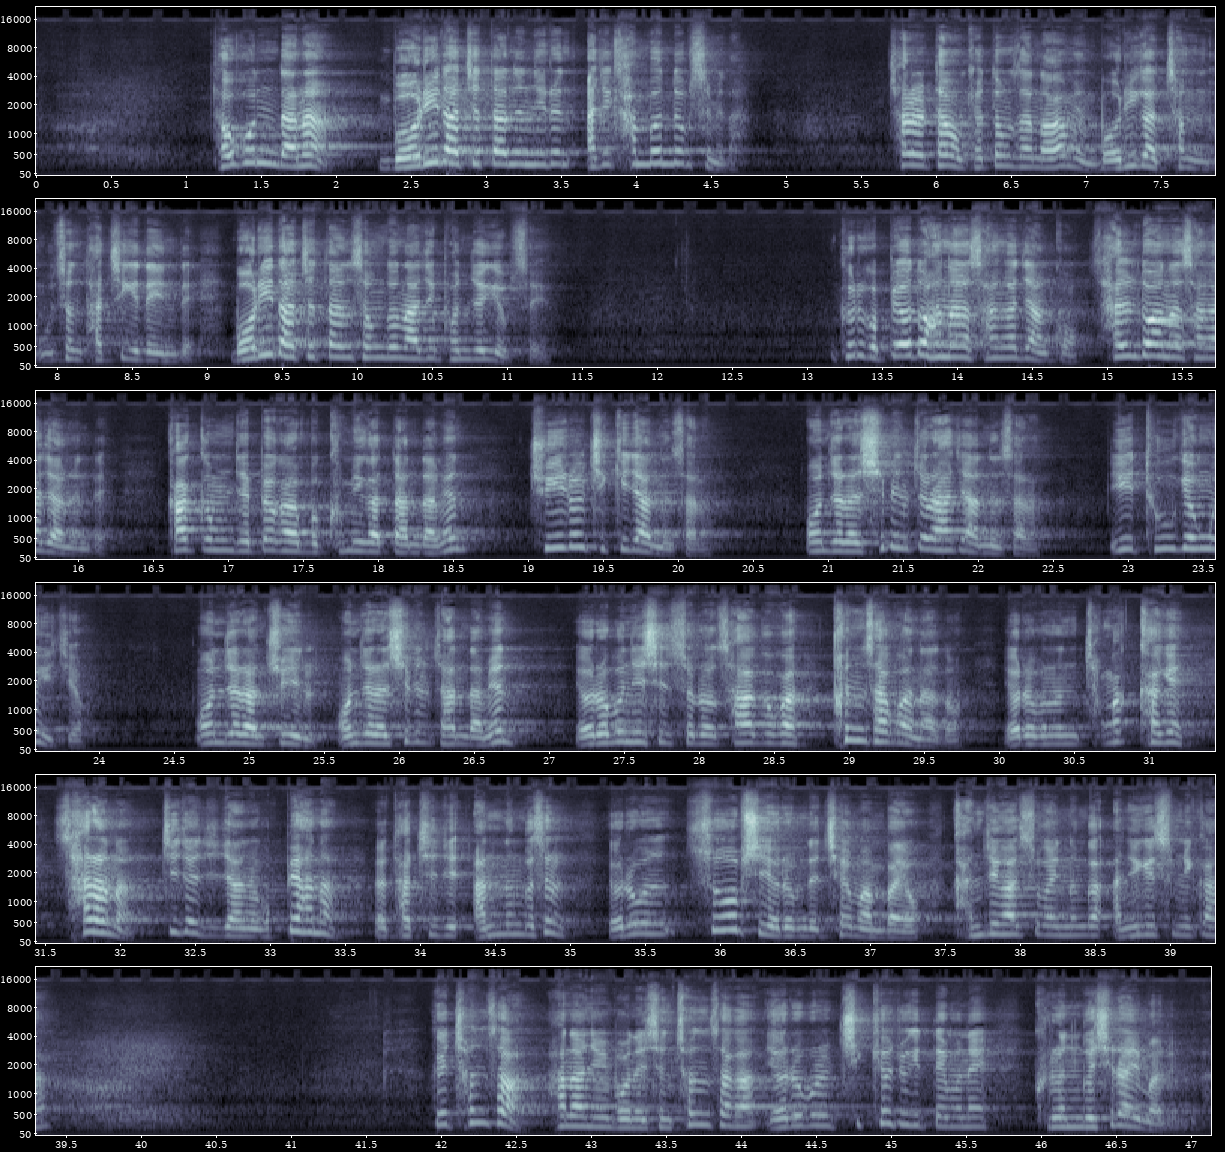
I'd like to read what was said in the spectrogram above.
더군다나 머리 다쳤다는 일은 아직 한 번도 없습니다. 차를 타고 교통사 나가면 머리가 참 우선 다치게 돼 있는데 머리 다쳤다는 성도는 아직 본 적이 없어요. 그리고 뼈도 하나 상하지 않고 살도 하나 상하지 않은데 가끔 이제 뼈가 뭐 금이 갔다 한다면 주의를 지키지 않는 사람, 온전한 11조를 하지 않는 사람 이 두 경우이죠. 온전한 주일, 온전한 11조 한다면 여러분이 실수로 사고가 큰 사고가 나도 여러분은 정확하게 살아나 찢어지지 않고 뼈 하나 다치지 않는 것을 여러분 수없이 여러분들 체험한 바요 간증할 수가 있는 거 아니겠습니까? 그 천사 하나님이 보내신 천사가 여러분을 지켜주기 때문에 그런 것이라 이 말입니다.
